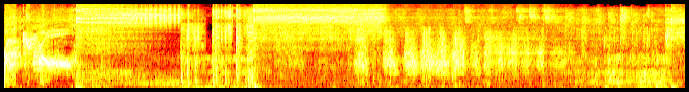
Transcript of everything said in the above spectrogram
rock and roll. Thank you.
